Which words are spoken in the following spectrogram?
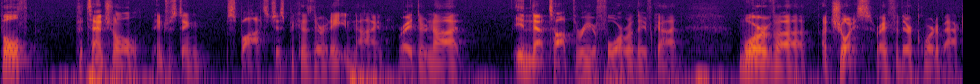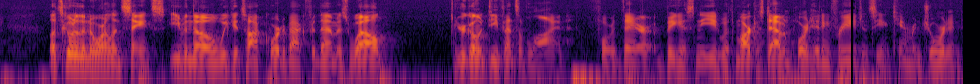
both potential interesting spots just because they're at eight and nine, right? They're not in that top three or four where they've got more of a, a choice, right, for their quarterback. Let's go to the New Orleans Saints. Even though we could talk quarterback for them as well, you're going defensive line for their biggest need with Marcus Davenport hitting free agency and Cameron Jordan,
